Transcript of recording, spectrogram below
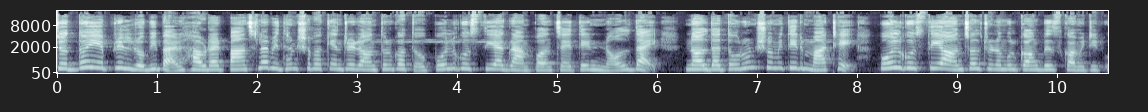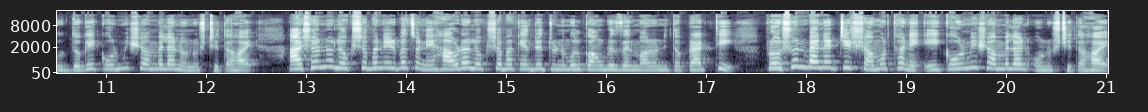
চোদ্দই এপ্রিল রবিবার হাওড়ার পাঁচলা বিধানসভা কেন্দ্রের অন্তর্গত পোলগুস্তিয়া গ্রাম পঞ্চায়েতের নলদায় নলদা তরুণ সমিতির মাঠে পোলগুস্তিয়া অঞ্চল তৃণমূল কংগ্রেস কমিটির উদ্যোগে কর্মী সম্মেলন অনুষ্ঠিত হয়। আসন্ন লোকসভা নির্বাচনে হাওড়া লোকসভা কেন্দ্রের তৃণমূল কংগ্রেসের মনোনীত প্রার্থী প্রসূন ব্যানার্জির সমর্থনে এই কর্মী সম্মেলন অনুষ্ঠিত হয়।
